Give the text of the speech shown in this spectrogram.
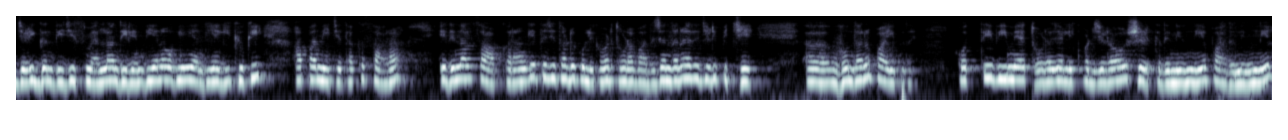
ਜਿਹੜੀ ਗੰਦੀ ਜੀ ਸਮੈਲ ਆਉਂਦੀ ਰਹਿੰਦੀ ਹੈ ਨਾ, ਉਹ ਵੀ ਨਹੀਂ ਆਉਂਦੀ ਹੈਗੀ, ਕਿਉਂਕਿ ਆਪਾਂ ਨੀਚੇ ਤੱਕ ਸਾਰਾ ਇਹਦੇ ਨਾਲ ਸਾਫ਼ ਕਰਾਂਗੇ ਤੇ ਜੇ ਤੁਹਾਡੇ ਕੋਲ ਲਿਕਵਿਡ ਥੋੜਾ ਵੱਧ ਜਾਂਦਾ ਨਾ, ਇਹਦੇ ਜਿਹੜੀ ਪਿੱਛੇ ਹੁੰਦਾ ਨਾ ਪਾਈਪ ਦੇ, ਉੱਤੇ ਵੀ ਮੈਂ ਥੋੜਾ ਜਿਹਾ ਲਿਕਵਿਡ ਜਿਹੜਾ, ਉਹ ਛਿੜਕ ਦਿੰਦੀ ਹੁੰਦੀ ਆ, ਪਾ ਦਿੰਦੀ ਹੁੰਦੀ ਆ,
